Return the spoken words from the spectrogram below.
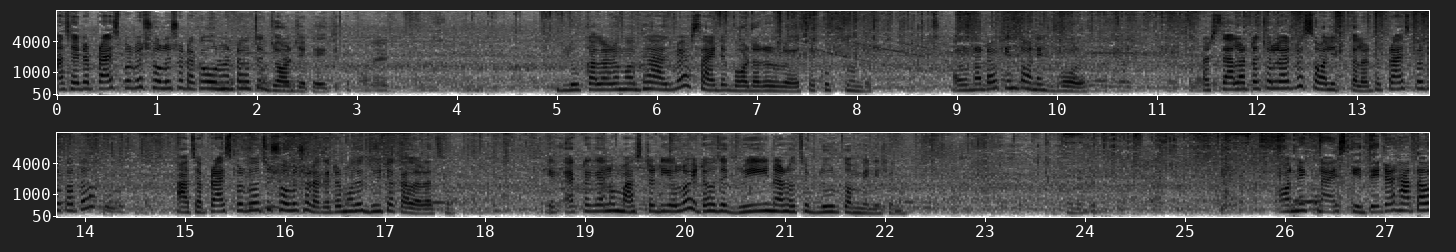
আচ্ছা এটার প্রাইস পড়বে ষোলোশো টাকা। ওনারটা হচ্ছে জর্জেট ব্লু কালারের মধ্যে আসবে আর সাইডে বর্ডারও রয়েছে, খুব সুন্দর। আর ওনাটাও কিন্তু অনেক বড়। আর স্যালাডটা চলে আসবে সলিড কালার তো প্রাইস পড়বে কত? আচ্ছা প্রাইস পড়বে হচ্ছে ষোলোশো টাকা। এটার মধ্যে দুইটা কালার আছে। একটা গেল মাস্টার্ড ইয়েলো এটা হচ্ছে গ্রিন আর হচ্ছে ব্লুর কম্বিনেশন অনেক নাইস কিন্তু। এটার হাতাও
